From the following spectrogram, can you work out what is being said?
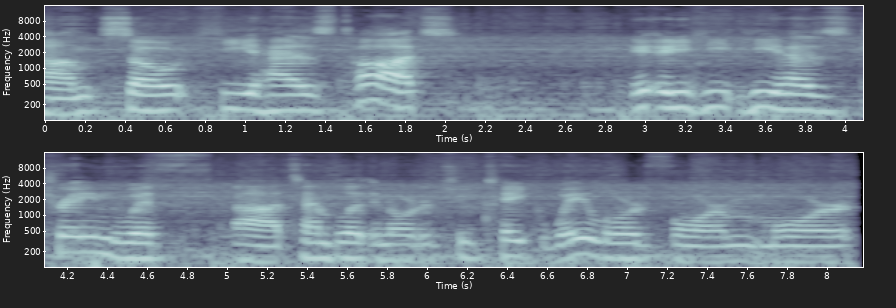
um, so he has taught, he, he, he has trained with uh, Template in order to take Wailord form more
